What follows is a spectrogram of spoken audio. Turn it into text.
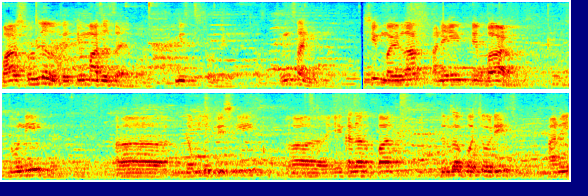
बाळ सोडले होते ते माझंच आहे बाबा मीच सोडलेलं आहे. असं तिने सांगितलं. ती महिला आणि ते बाळ दोन्ही डब्ल्यू पी सी एक हजार पाच दुर्गा पचोडी आणि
